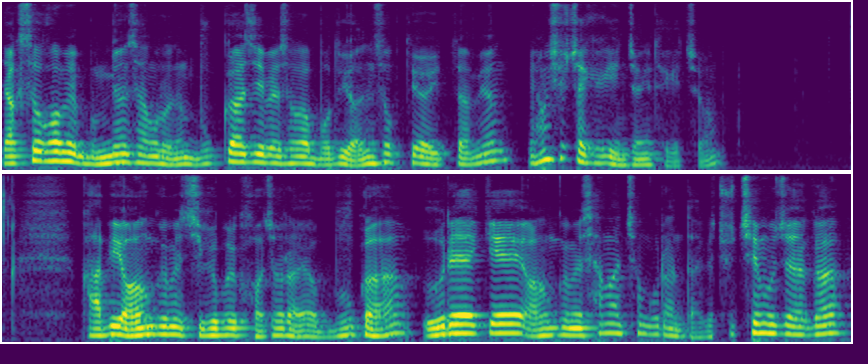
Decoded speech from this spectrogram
약속어음의 문면상으로는 무까지 배서가 모두 연속되어 있다면 형식 자격이 인정이 되겠죠. 갑이 어음금의 지급을 거절하여 무가 을에게 어음금의 상환 청구를 한다. 그러니까 주체무자가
